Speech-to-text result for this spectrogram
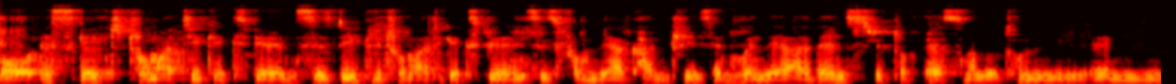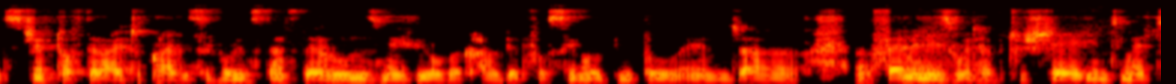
or escaped traumatic experiences, deeply traumatic experiences from their countries. And when they are then stripped of personal autonomy and stripped of the right to privacy, for instance, their rooms may be overcrowded for single people, and uh, uh, families would have to share intimate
